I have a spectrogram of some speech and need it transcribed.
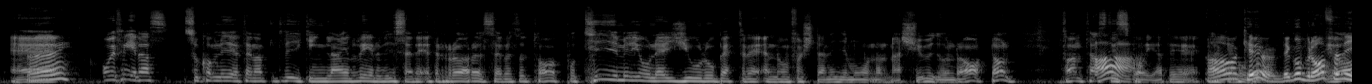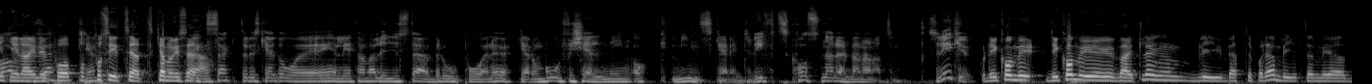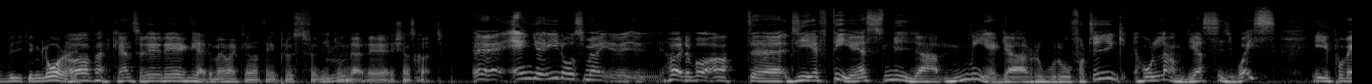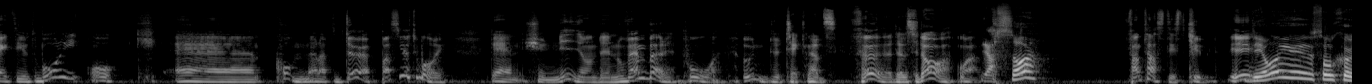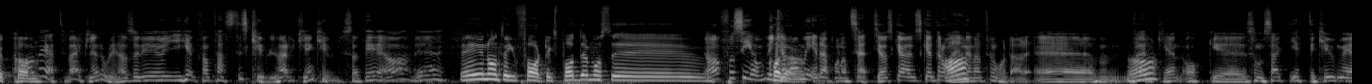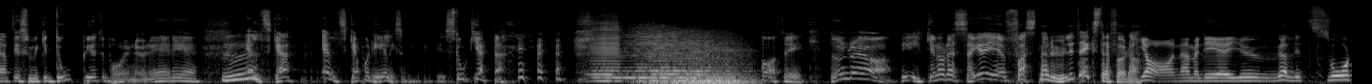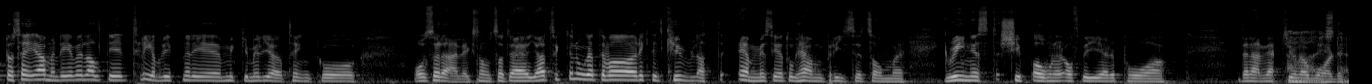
Eh, Nej. Och i fredags så kom nyheten att Viking Line redovisade ett rörelseresultat på 10 miljoner euro bättre än de första nio månaderna 2018. Fantastiskt Ah. skoj att det Ja, vad bra. kul. Det går bra för Ja, Viking Line nu på, på, på sitt sätt kan man ju säga. Exakt, och det ska då eh, enligt analys där bero på en ökad ombordförsäljning och minskade driftskostnader bland annat. Så det är kul. Och det kommer, det kommer ju verkligen bli bättre på den biten med Viking Glory. Ja, verkligen. Så det, det gläder mig verkligen att det är plus för Viking där. Det känns skönt. Eh, en grej då som jag eh, hörde var att eh, DFDs nya mega-roro-fartyg Hollandia Seaways är på väg till Göteborg och eh, kommer att döpas i Göteborg den 29 november på undertecknads födelsedag. Och allt. Jaså? Fantastiskt kul. Det, Det var ju så Ja, jag sjutton. vet. Verkligen roligt. Alltså, det är helt fantastiskt kul. Verkligen kul. Så det, ja, det, Det är ju någonting Fartygspodden måste... ja, får se om vi kan vara med där på något sätt. Jag ska, ska dra Ja. i mina trådar. Eh, Verkligen. Och eh, som sagt, jättekul med att det är så mycket dop i Göteborg nu. Det, det, Mm. älska, älska på det liksom. Stort hjärta. Patrik, då undrar jag, vilken av dessa grejer fastnar du lite extra för då? Ja, nej men det är ju väldigt svårt att säga, men det är väl alltid trevligt när det är mycket miljötänk och, och sådär liksom. Så jag, jag tyckte nog att det var riktigt kul att MSC tog hem priset som Greenest Ship Owner of the Year på den här Neptune Ah, Award.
